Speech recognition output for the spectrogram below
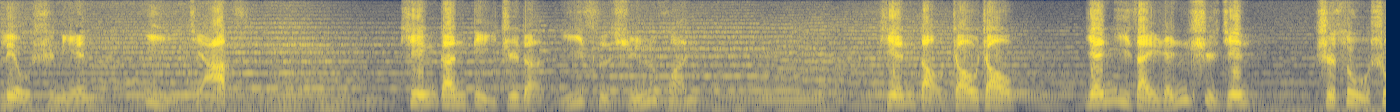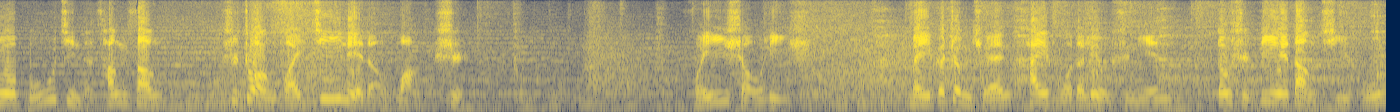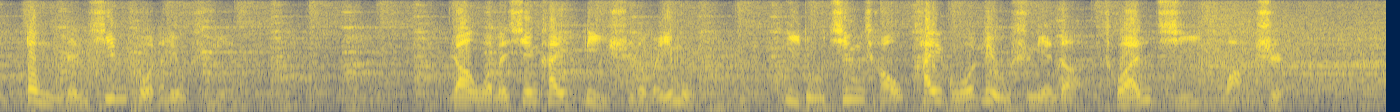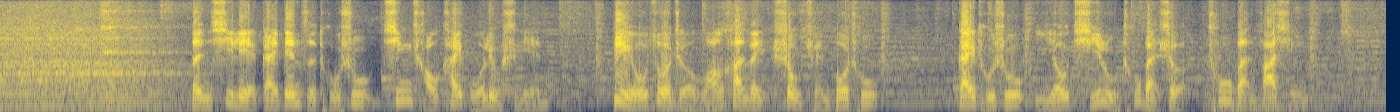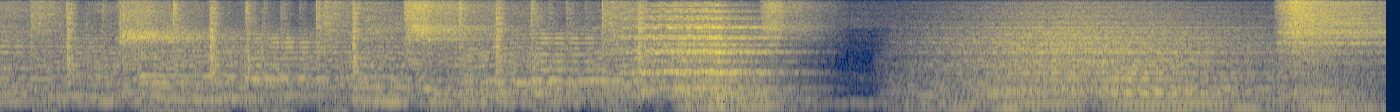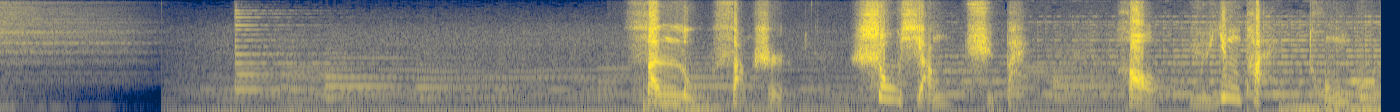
六十年一甲子，天干地支的一次循环，天道昭昭，演绎在人世间，是诉说不尽的沧桑，是壮怀激烈的往事。回首历史，每个政权开国的六十年。都是跌宕起伏、动人心魄的六十年。让我们掀开历史的帷幕，一睹清朝开国六十年的传奇往事。本系列改编自图书《清朝开国六十年》，并由作者王汉卫授权播出。该图书已由齐鲁出版社出版发行。三路丧尸，收降取败，号与英泰同孤。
